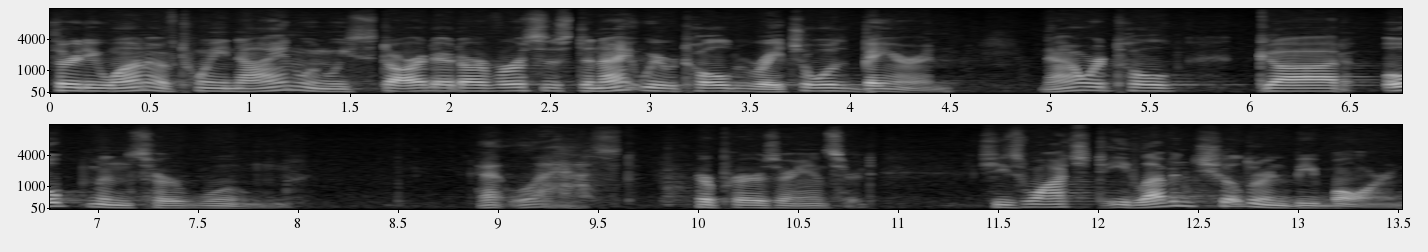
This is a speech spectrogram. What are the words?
31 of 29, when we started our verses tonight, we were told Rachel was barren. Now we're told God opens her womb. At last, her prayers are answered. She's watched 11 children be born.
